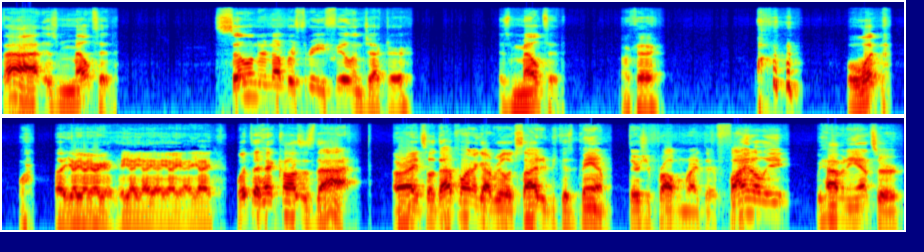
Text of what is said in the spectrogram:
That is melted. Cylinder number three fuel injector is melted. Okay. well, what? What the heck causes that? All right. So at that point, I got real excited because, bam, there's your problem right there. Finally, we have an answer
